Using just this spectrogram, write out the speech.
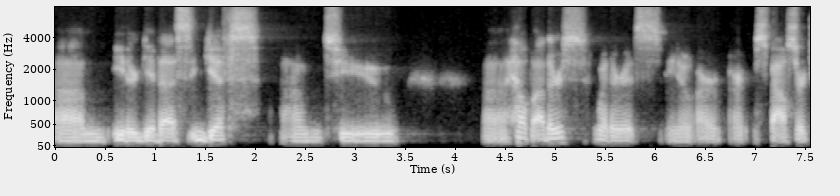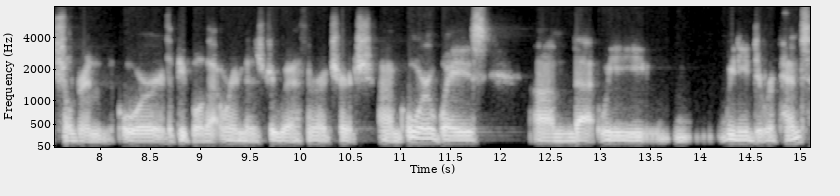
um, either give us gifts um, to uh, help others, whether it's you know our, our spouse, our children, or the people that we're in ministry with, or our church, or ways that we we need to repent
